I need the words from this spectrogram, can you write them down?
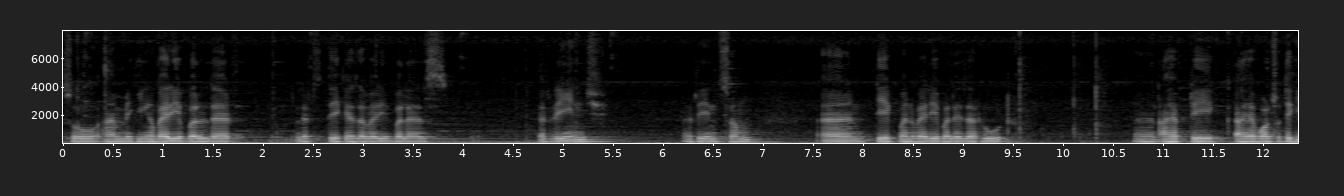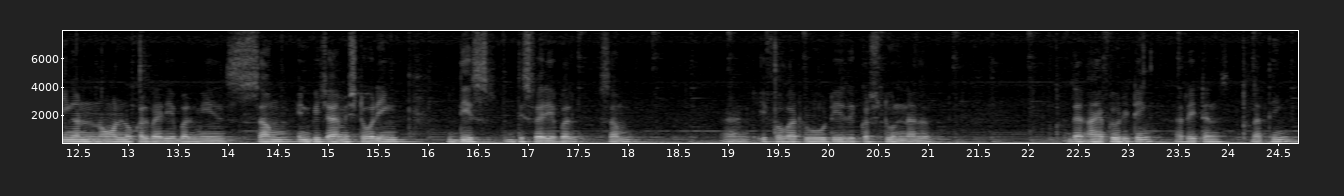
So i'm making a variable that let's take as a variable as range range sum and take one variable as a root. And I have take I have also taking a non-local variable means sum in which I am storing this this variable sum. And if our root is equals to null then I have to return return nothing.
